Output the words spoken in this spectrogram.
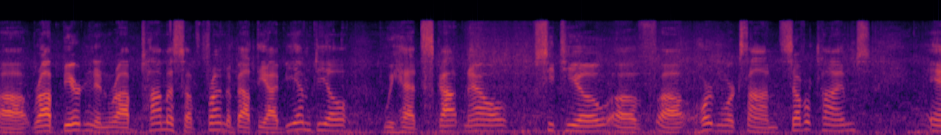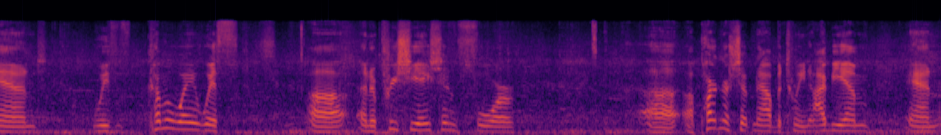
uh, Rob Bearden and Rob Thomas up front about the IBM deal. We had Scott Gnau, CTO of uh, Hortonworks on several times, and we've come away with uh, an appreciation for uh, a partnership now between IBM and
